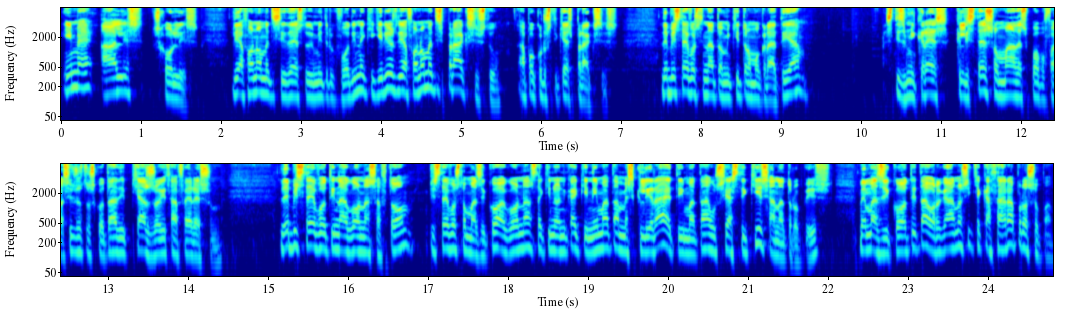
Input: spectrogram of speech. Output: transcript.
Είμαι άλλης σχολής. Διαφωνώ με τις ιδέες του Δημήτρη Κουφοντίνα και κυρίως διαφωνώ με τις πράξεις του, αποκρουστικές πράξεις. Δεν πιστεύω στην ατομική τρομοκρατία, στις μικρές κλειστές ομάδες που αποφασίζουν στο σκοτάδι ποια ζωή θα αφαιρέσουν. Δεν πιστεύω ότι είναι αγώνας αυτό. Πιστεύω στο μαζικό αγώνα, στα κοινωνικά κινήματα, με σκληρά αιτήματα ουσιαστικής ανατροπής, με μαζικότητα, οργάνωση και καθαρά πρόσωπα.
